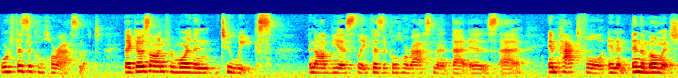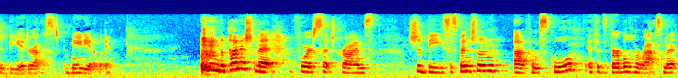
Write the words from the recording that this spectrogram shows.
or physical harassment that goes on for more than two weeks and obviously physical harassment that is uh, impactful in, in the moment should be addressed immediately. the punishment for such crimes should be suspension uh, from school if it's verbal harassment.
